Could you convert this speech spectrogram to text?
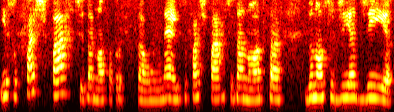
isso faz parte da nossa profissão, né? Isso faz parte da nossa do nosso dia a dia.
